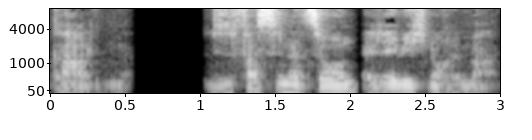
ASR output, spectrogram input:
gehalten. Diese Faszination erlebe ich noch immer.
